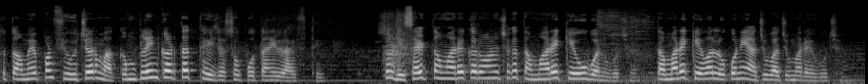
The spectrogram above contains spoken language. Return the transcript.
તો તમે પણ ફ્યુચરમાં કમ્પ્લેન કરતા જ થઈ જશો પોતાની લાઈફથી સો ડિસાઇડ તમારે કરવાનું છે કે તમારે કેવું બનવું છે? તમારે કેવા લોકોની આજુબાજુમાં રહેવું છે?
